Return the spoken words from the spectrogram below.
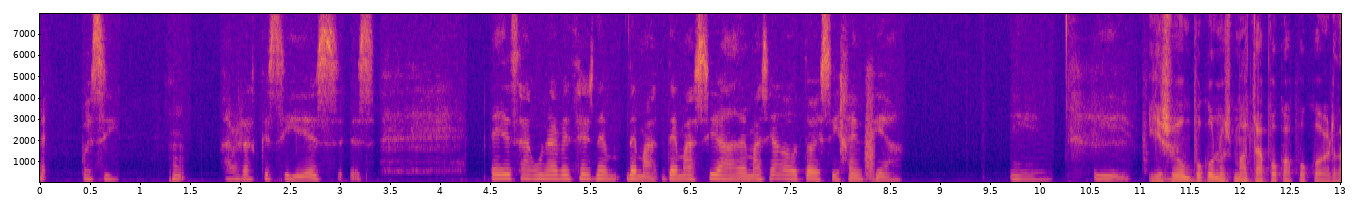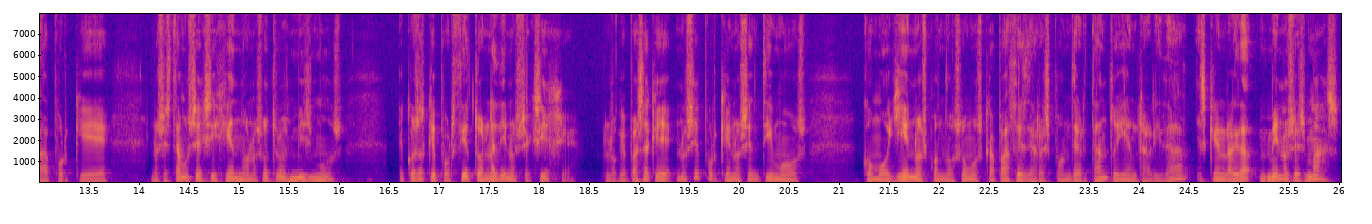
Eh, pues sí, la verdad es que sí, es, es, es algunas veces de, demasiada, demasiada autoexigencia. Y, y, y, eso un poco nos mata poco a poco, ¿verdad? Porque nos estamos exigiendo a nosotros mismos cosas que, por cierto, nadie nos exige. Lo que pasa que no sé por qué nos sentimos como llenos cuando somos capaces de responder tanto y en realidad es que en realidad menos es más.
